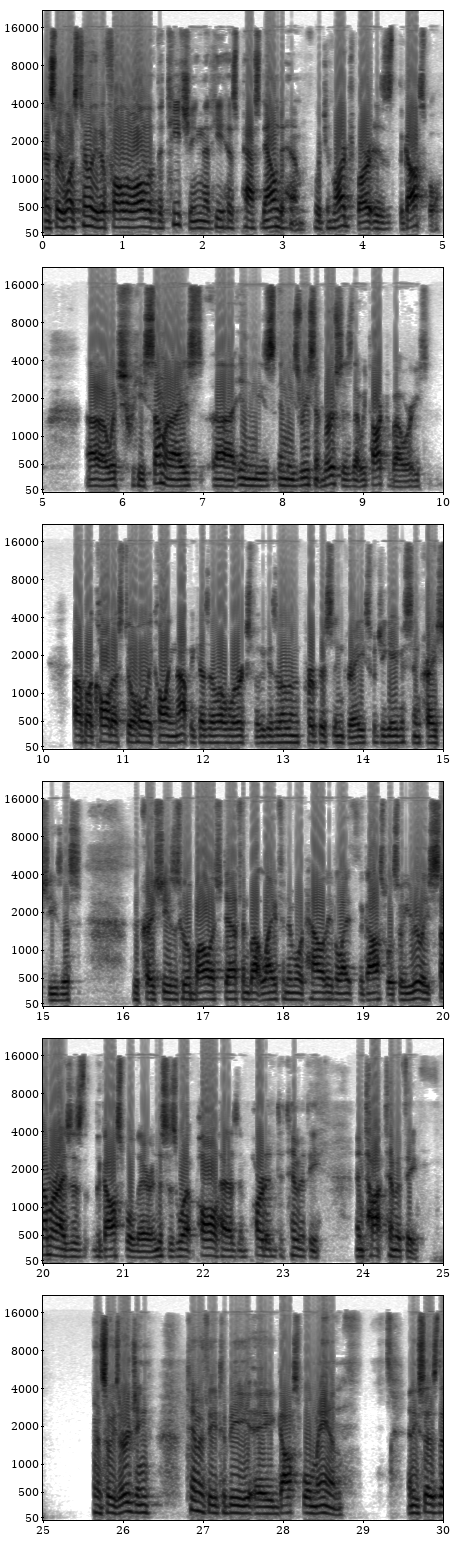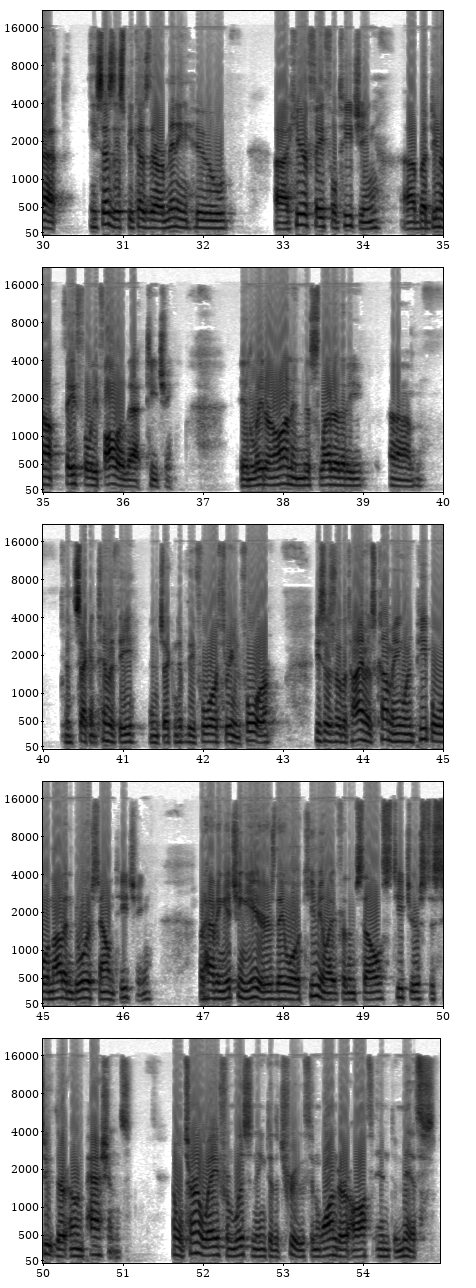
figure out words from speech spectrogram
And so he wants Timothy to follow all of the teaching that he has passed down to him, which in large part is the gospel, uh, which he summarized uh, in these in these recent verses that we talked about, where he talked about called us to a holy calling not because of our works, but because of our purpose and grace, which he gave us in Christ Jesus. The Christ Jesus who abolished death and brought life and immortality to light of the gospel. So he really summarizes the gospel there, and this is what Paul has imparted to Timothy and taught Timothy. And so he's urging Timothy to be a gospel man. And he says that he says this because there are many who uh, hear faithful teaching, uh, but do not faithfully follow that teaching. And later on in this letter that he um, in 2 Timothy, in 2 Timothy 4, 3 and 4, he says, For the time is coming when people will not endure sound teaching, but having itching ears, they will accumulate for themselves teachers to suit their own passions, and will turn away from listening to the truth and wander off into myths.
